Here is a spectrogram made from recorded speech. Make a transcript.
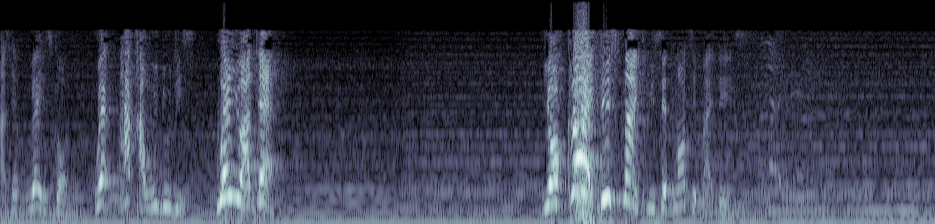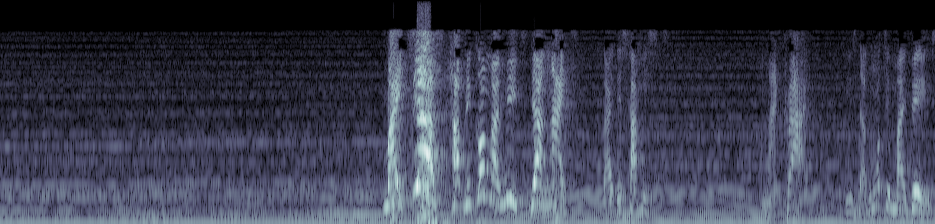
and say, Where is God? Where how can we do this? When you are there. Your cry this night, we said, Not in my days. My tears have become my meat day and night, like the psalmist. My cry is that not in my days.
